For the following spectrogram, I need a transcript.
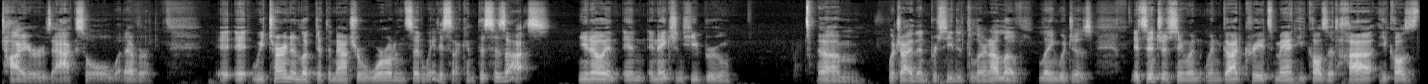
tires, axle, whatever. It, it, we turned and looked at the natural world and said, wait a second, this is us. You know, in, in, in ancient Hebrew, um, which I then proceeded to learn. I love languages. It's interesting when, when God creates man, he calls it ha, he calls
